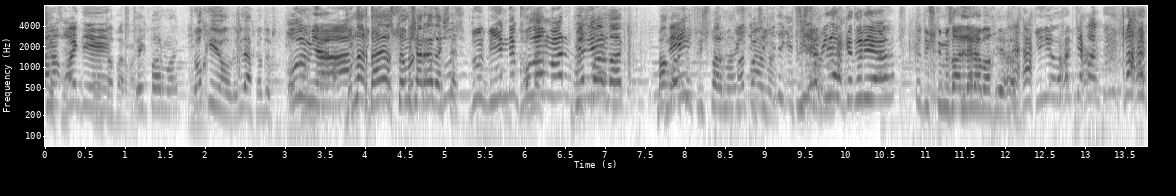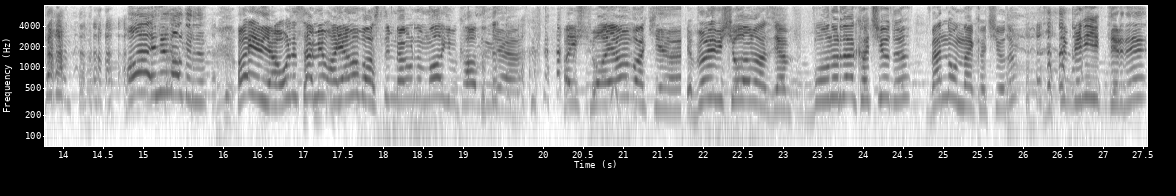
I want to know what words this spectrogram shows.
parmak. Hadi. Parmak. Tek parmak. Çok iyi oldu. Bir dakika dur. Oğlum ya. Bunlar dayağı susamış arkadaşlar. Dur benim de kolam var. Üç Hadi. parmak. Bak Ne? bak çek üç parmak. Fatih çeki de geçiyor. Ya bir dakika dur ya. Düştüğümüz hallere bak ya. Geliyor lan can. Lan lan. Aa elini kaldırdı. Hayır ya orada sen benim ayağıma bastın ben orada mal gibi kaldım ya. Hayır şu ayağıma bak ya. Ya böyle bir şey olamaz ya. Bu Onur'dan kaçıyordu. Ben de ondan kaçıyordum. Gitti beni ittirdi.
